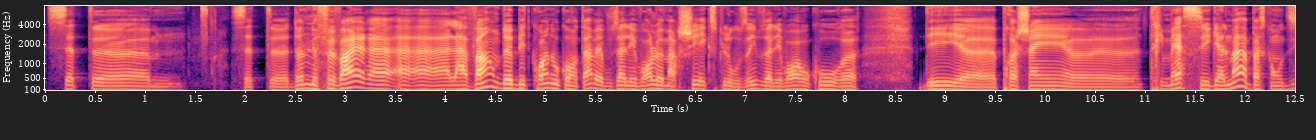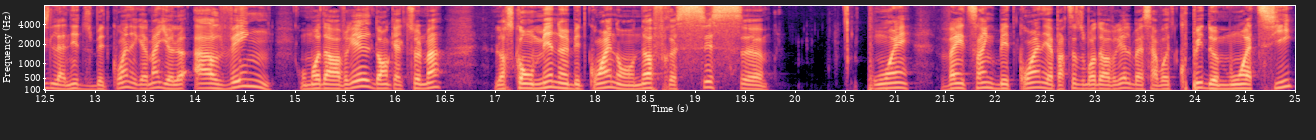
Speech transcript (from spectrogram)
cette, euh, euh, donne le feu vert à, la vente de Bitcoin au comptant, bien, vous allez voir le marché exploser. Vous allez voir au cours euh, des euh, prochains trimestres également, parce qu'on dit l'année du Bitcoin également. Il y a le halving au mois d'avril. Donc actuellement, lorsqu'on mine un Bitcoin, on offre 6,25 Bitcoin et à partir du mois d'avril, ben, ça va être coupé de moitié.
